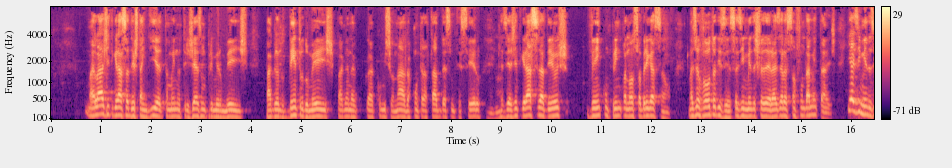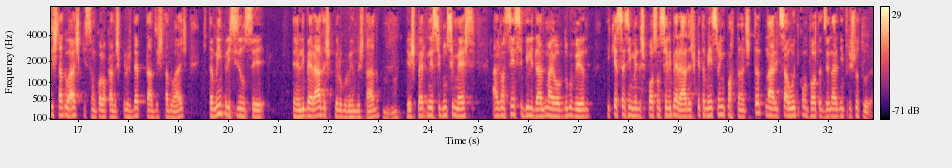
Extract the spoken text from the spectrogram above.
Mas lá a gente, graças a Deus, está em dia, também no 31º mês, pagando dentro do mês, pagando a, a comissionado, a contratado, 13 terceiro. Uhum. Quer dizer, a gente, graças a Deus, vem cumprindo com a nossa obrigação. Mas eu volto a dizer, essas emendas federais elas são fundamentais. E as emendas estaduais, que são colocadas pelos deputados estaduais, que também precisam ser é, liberadas pelo governo do Estado. Uhum. Eu espero que nesse segundo semestre haja uma sensibilidade maior do governo e que essas emendas possam ser liberadas, porque também são importantes, tanto na área de saúde, como volto a dizer, na área de infraestrutura.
